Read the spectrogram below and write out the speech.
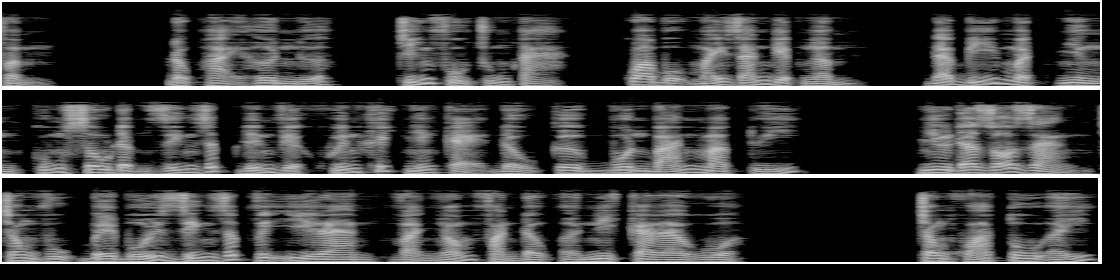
phẩm. Độc hại hơn nữa, chính phủ chúng ta, qua bộ máy gián điệp ngầm, đã bí mật nhưng cũng sâu đậm dính dấp đến việc khuyến khích những kẻ đầu cơ buôn bán ma túy. Như đã rõ ràng trong vụ bê bối dính dấp với Iran và nhóm phản động ở Nicaragua. Trong khóa tu ấy,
